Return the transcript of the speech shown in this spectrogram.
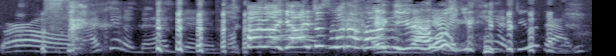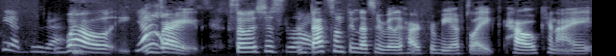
Girl, I can't imagine. I'm like, I just want to hug exactly. you. Yeah, you can't do that. You can't do that. Well, yes. right. So it's just right. that's something that's been really hard for me. Of like, how can I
